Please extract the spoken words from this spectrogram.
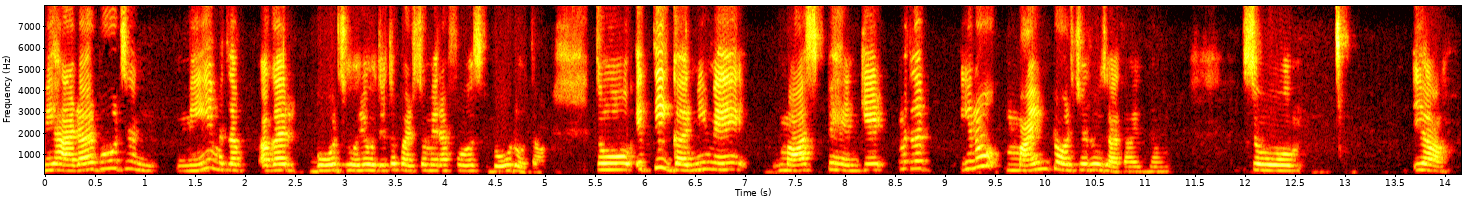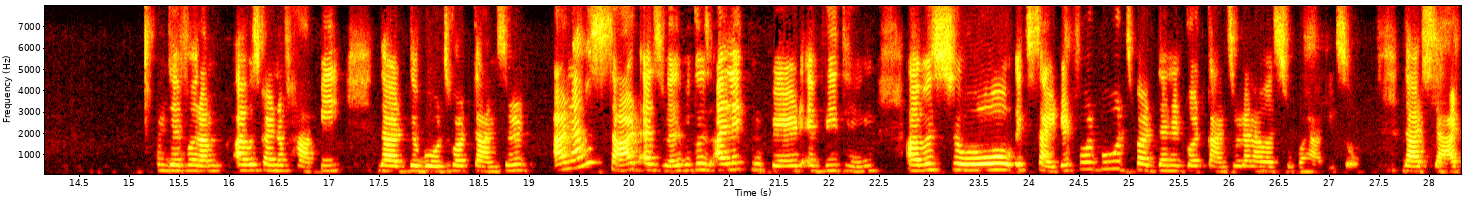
we had our boards in May मतलब अगर boards हो रहे होते तो परसों मेरा first board होता तो इतनी गर्मी में mask पहन के मतलब you know mind torture हो जाता एकदम so yeah and therefore I'm, i was kind of happy that the boards got cancelled and i was sad as well because i like prepared everything. I was so excited for boards but then it got cancelled and i was super happy. So that's that.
